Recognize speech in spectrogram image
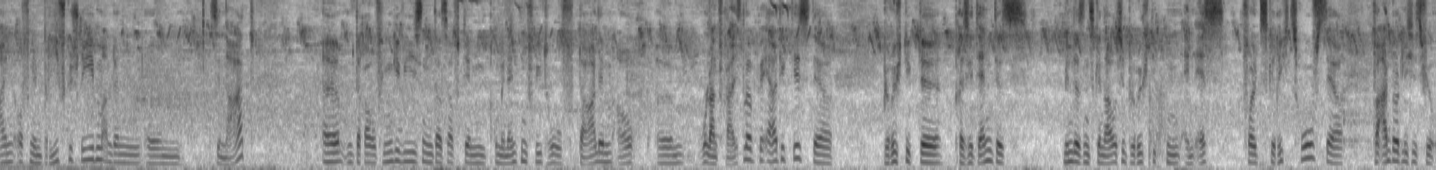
einen offenen Brief geschrieben an den ähm, Senat äh, darauf hingewiesen, dass auf dem prominenten Friedhof Dahlem auch ähm, Roland Freisler beerdigt ist, der berüchtigte Präsident des mindestens genauso berüchtigten NS-Volksgerichtshofs, der verantwortlich ist für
